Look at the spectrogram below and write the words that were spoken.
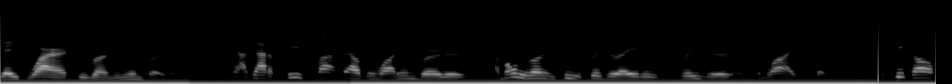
gauge wire to run the inverter. Now I got a big 5,000 watt inverter. I'm only running two refrigerators, freezer, and some lights, but to kick off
